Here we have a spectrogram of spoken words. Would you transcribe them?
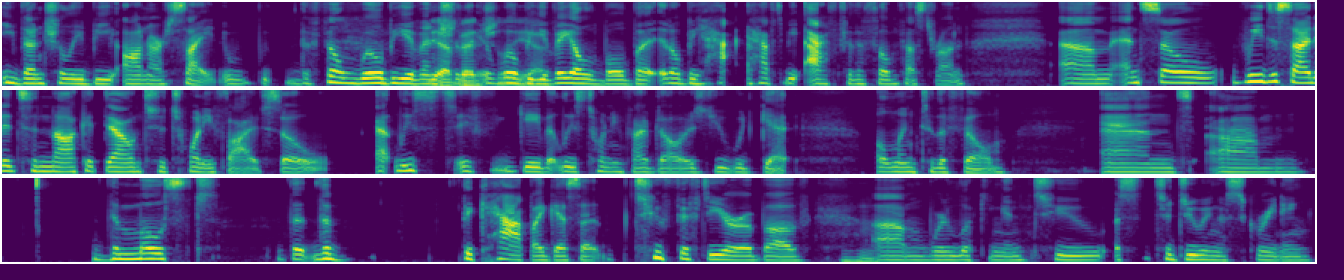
eventually be on our site. The film will be eventually, Yeah. it will eventually, be available, but it'll be ha- have to be after the film fest run. Um, and so we decided to knock it down to twenty five. So at least if you gave at least twenty five dollars, you would get a link to the film, and um, the most the the the cap, I guess, at 250 or above, Mm-hmm. um, we're looking into a to doing a screening,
